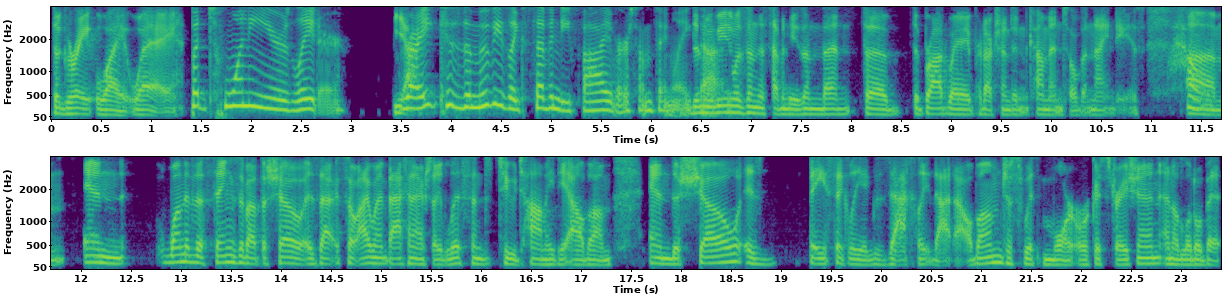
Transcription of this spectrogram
the Great White Way. but 20 years later, Yeah. right? Because the movie's like 75 or something like The that. The movie was in the 70s, and then the the Broadway production didn't come until the 90s. Wow. Um, and one of the things about the show is that so I went back and actually listened to Tommy the album, and the show is basically exactly that album, just with more orchestration and a little bit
